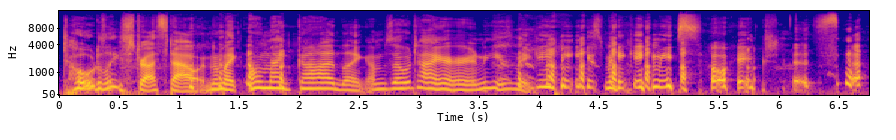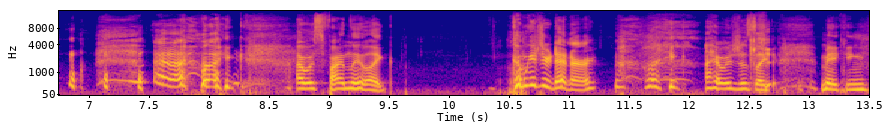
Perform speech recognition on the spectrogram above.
totally stressed out. And I'm like, oh my god, like I'm so tired. He's making me he's making me so anxious. and I'm like, I was finally like, come get your dinner. like I was just like making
